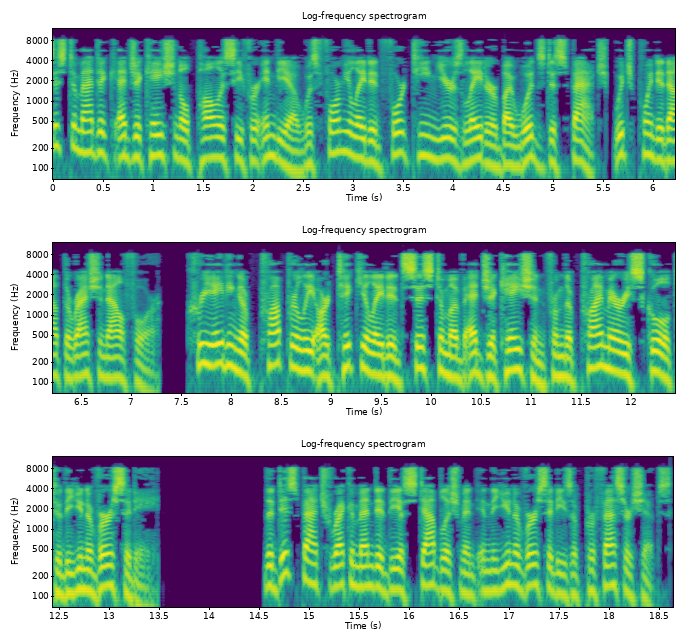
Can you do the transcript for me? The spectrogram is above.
systematic educational policy for India was formulated 14 years later by Wood's dispatch, which pointed out the rationale for creating a properly articulated system of education from the primary school to the university. The dispatch recommended the establishment in the universities of professorships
